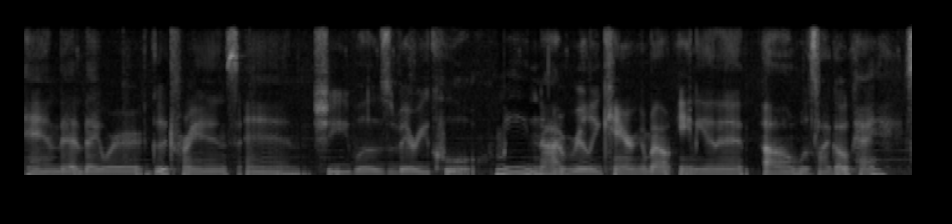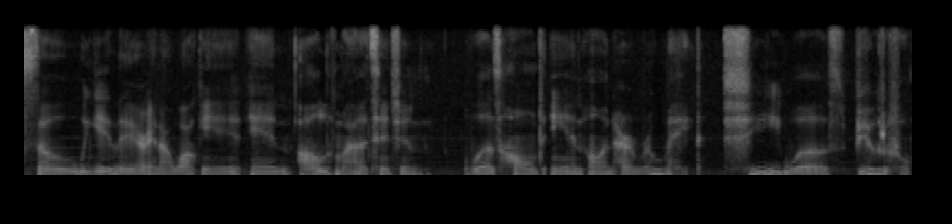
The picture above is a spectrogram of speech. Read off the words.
and that they were good friends and she was very cool. Me not really caring about any of that um, was like, okay. So we get there and I walk in, and all of my attention was homed in on her roommate. She was beautiful.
